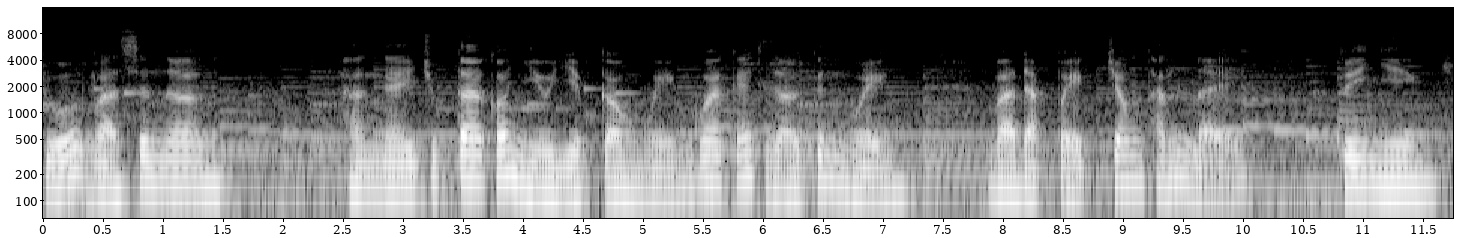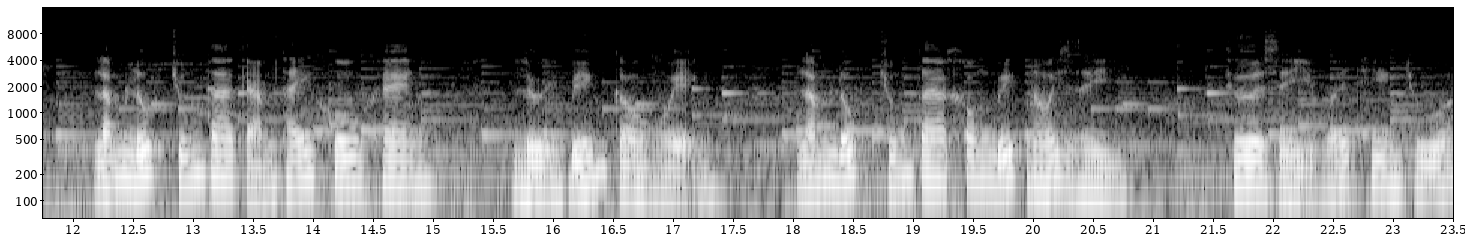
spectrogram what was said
Chúa và xin ơn. Hằng ngày chúng ta có nhiều dịp cầu nguyện qua các giờ kinh nguyện và đặc biệt trong thánh lễ. Tuy nhiên, lắm lúc chúng ta cảm thấy khô khan, lười biếng cầu nguyện. Lắm lúc chúng ta không biết nói gì, thưa gì với Thiên Chúa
